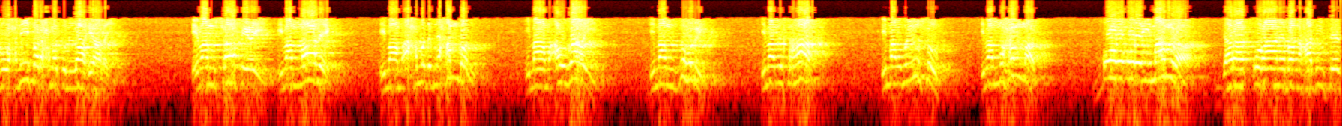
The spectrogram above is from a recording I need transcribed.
আবু হানিফা রহমতুল্লাহ আলাই ইমাম শাহি ইমাম মালিক ইমাম আহমদ ইবনে হাম্বল, ইমাম আউজাই, ইমাম জুহরি, ইমাম ইসহাক ইমাম ইউসুফ, ইমাম মুহাম্মদ, বড় বড় ইমামরা যারা কোরআন এবং হাদিসের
